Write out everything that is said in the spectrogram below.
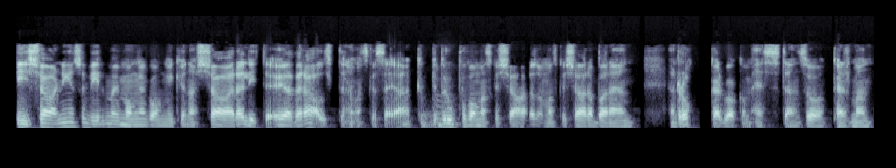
i körningen så vill man ju många gånger kunna köra lite överallt. Man ska säga. Det beror Mm. på vad man ska köra. Då. Om man ska köra bara en, en rockar bakom hästen så kanske man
